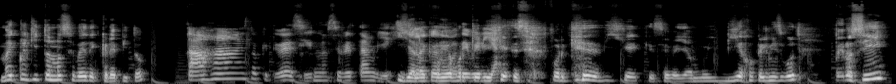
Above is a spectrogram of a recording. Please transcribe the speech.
Michael Keaton no se ve decrépito. Ajá, es lo que te iba a decir. No se ve tan viejito. Y ya la cagué porque debería. dije, porque dije que se veía muy viejo Clint Eastwood. Pero sí,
